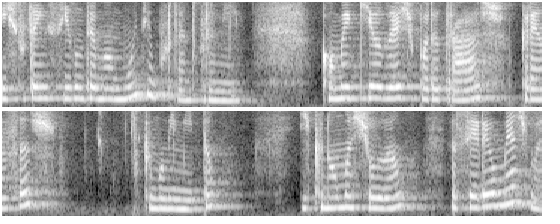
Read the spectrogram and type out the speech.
Isto tem sido um tema muito importante para mim. Como é que eu deixo para trás crenças que me limitam e que não me ajudam a ser eu mesma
